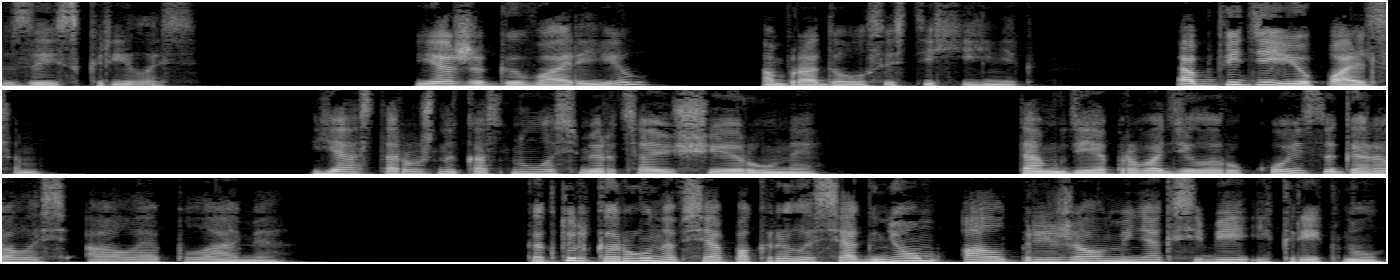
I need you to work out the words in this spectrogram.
заискрилась. «Я же говорил», — обрадовался стихийник, — «обведи ее пальцем». Я осторожно коснулась мерцающей руны. Там, где я проводила рукой, загоралось алое пламя. Как только руна вся покрылась огнем, Ал прижал меня к себе и крикнул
